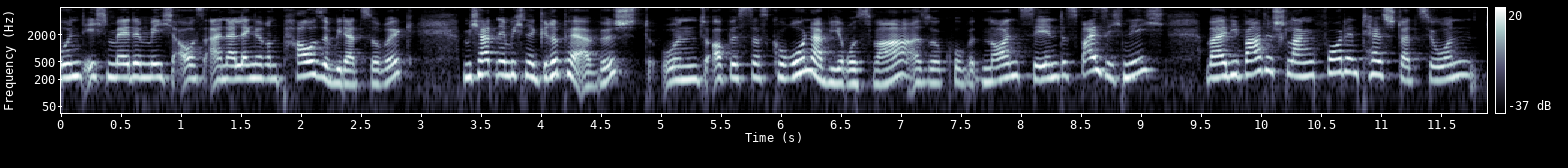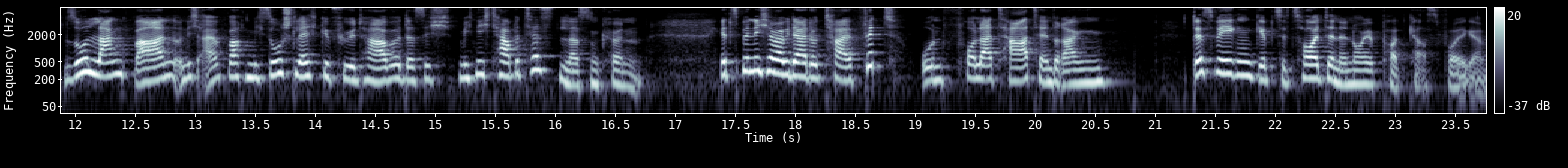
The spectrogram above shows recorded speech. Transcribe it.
und ich melde mich aus einer längeren Pause wieder zurück. Mich hat nämlich eine Grippe erwischt und ob es das Coronavirus war, also Covid-19, das weiß ich nicht, weil die Warteschlangen vor den Teststationen so lang waren und ich einfach mich so schlecht gefühlt habe, dass ich mich nicht habe testen lassen können. Jetzt bin ich aber wieder total fit und voller Tatendrang. Deswegen gibt's jetzt heute eine neue Podcast-Folge.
